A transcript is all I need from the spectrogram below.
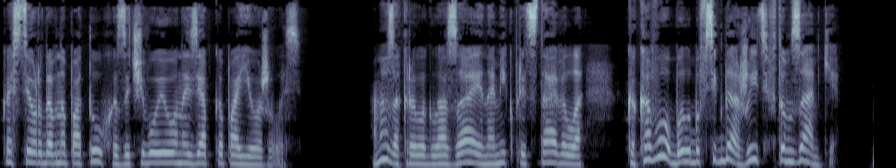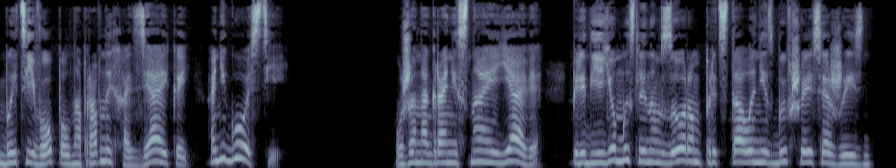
Костер давно потух, из-за чего Иона зябко поежилась. Она закрыла глаза и на миг представила, каково было бы всегда жить в том замке, быть его полноправной хозяйкой, а не гостьей. Уже на грани сна и яви перед ее мысленным взором предстала несбывшаяся жизнь.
